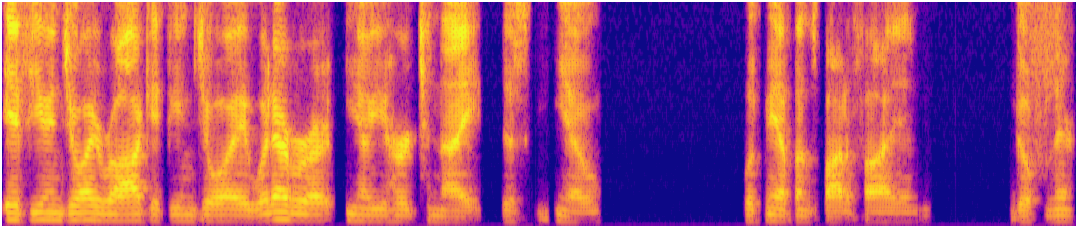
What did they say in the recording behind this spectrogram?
if you enjoy rock, if you enjoy whatever you know you heard tonight, just you know, look me up on Spotify and go from there.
